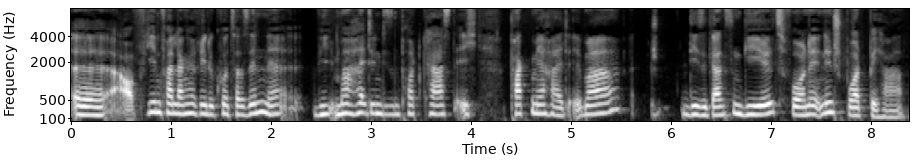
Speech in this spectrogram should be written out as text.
äh, auf jeden Fall lange Rede, kurzer Sinn, ne? Wie immer halt in diesem Podcast, ich pack mir halt immer diese ganzen Gels vorne in den Sport-BH.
